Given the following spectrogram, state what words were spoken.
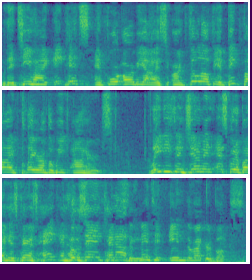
with a team high eight hits and four RBIs to earn Philadelphia Big Five Player of the Week honors. Ladies and gentlemen, escorted by his parents Hank and Hoseanne Canabi. Cemented in the record books.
